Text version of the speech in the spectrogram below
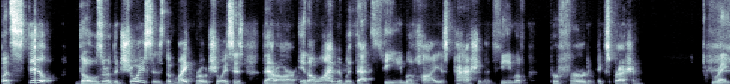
but still, those are the choices, the micro choices that are in alignment with that theme of highest passion, that theme of preferred expression. Great.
